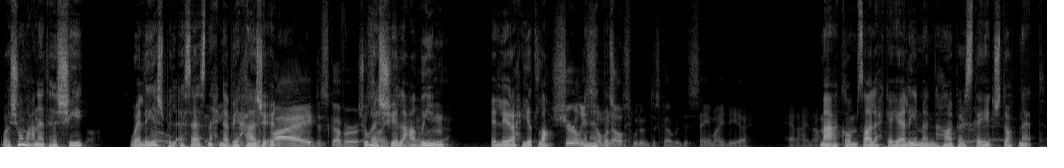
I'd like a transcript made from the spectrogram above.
وشو معنات هالشي؟ وليش بالأساس نحن بحاجة إله؟ A شو هالشي العظيم. اللي رح يطلع من هالتجربة. معكم صالح كيالي من hyperstage.net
